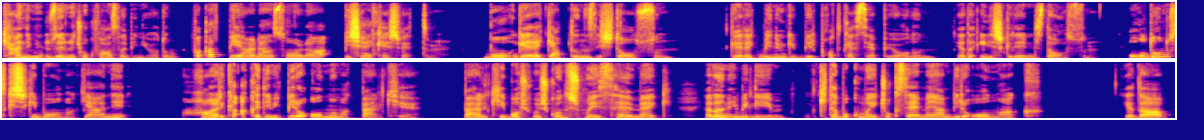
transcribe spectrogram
Kendimin üzerine çok fazla biniyordum. Fakat bir yerden sonra bir şey keşfettim. Bu gerek yaptığınız işte olsun, gerek benim gibi bir podcast yapıyor olun ya da ilişkilerinizde olsun. Olduğunuz kişi gibi olmak yani harika akademik biri olmamak belki. Belki boş boş konuşmayı sevmek, ya da ne bileyim kitap okumayı çok sevmeyen biri olmak ya da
